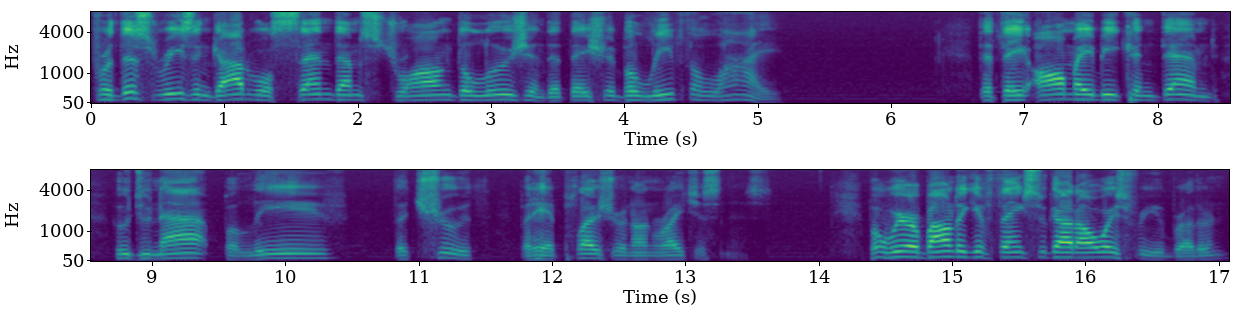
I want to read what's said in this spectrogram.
For this reason, God will send them strong delusion that they should believe the lie that they all may be condemned who do not believe the truth, but had pleasure in unrighteousness. But we are bound to give thanks to God always for you, brethren,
